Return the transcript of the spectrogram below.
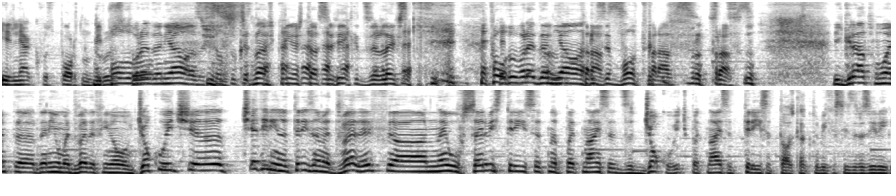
или някакво спортно дружество. И по-добре да няма, защото тук знаеш какви неща се викат за Левски. по-добре да няма прав, и за Ботев. Прав, прав. Играят в момента Данил Медведев и Новак Джокович. 4 на 3 за Медведев, а негов сервис 30 на 15 за Джокович, 15-30, т.е. както биха се изразили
